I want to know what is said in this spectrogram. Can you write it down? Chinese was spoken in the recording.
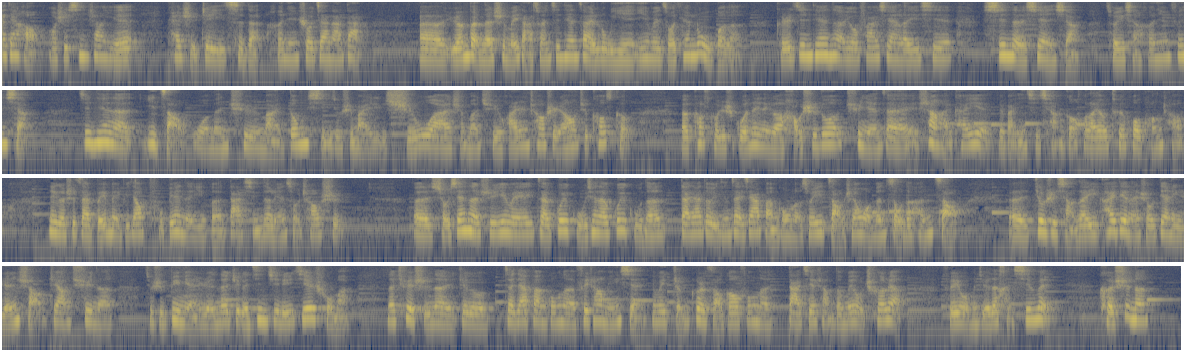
大家好，我是新上爷，开始这一次的和您说加拿大。呃，原本呢是没打算今天再录音，因为昨天录过了。可是今天呢又发现了一些新的现象，所以想和您分享。今天呢一早我们去买东西，就是买食物啊什么，去华人超市，然后去 Costco。呃，Costco 就是国内那个好事多，去年在上海开业，对吧？引起抢购，后来又退货狂潮。那个是在北美比较普遍的一个大型的连锁超市。呃，首先呢，是因为在硅谷，现在硅谷呢，大家都已经在家办公了，所以早晨我们走得很早，呃，就是想在一开店的时候店里人少，这样去呢，就是避免人的这个近距离接触嘛。那确实呢，这个在家办公呢非常明显，因为整个早高峰呢，大街上都没有车辆，所以我们觉得很欣慰。可是呢，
